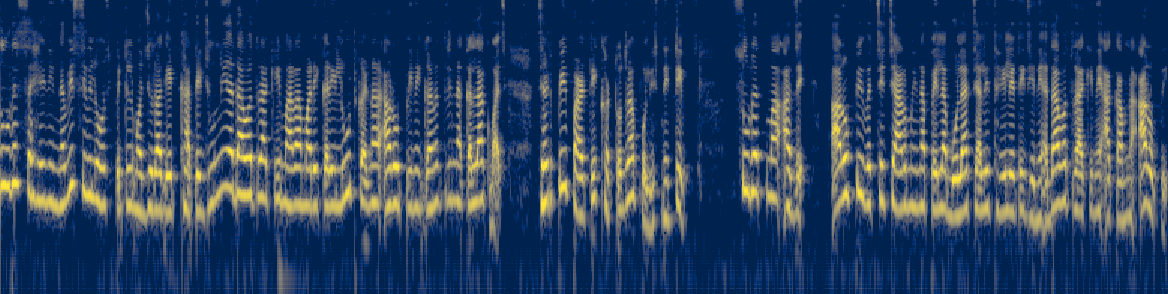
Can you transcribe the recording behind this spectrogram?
સુરત શહેરની નવી સિવિલ હોસ્પિટલ મજુરા ગેટ ખાતે જૂની અદાવત રાખી મારામારી કરી લૂંટ કરનાર આરોપીની ગણતરીના કલાકમાં જ ઝડપી પાડતી ખટોદરા પોલીસની ટીમ. સુરતમાં આજે આરોપી વચ્ચે ચાર મહિના પહેલા બોલાચાલી થયેલી હતી જેની અદાવત રાખીને આ કામના આરોપી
